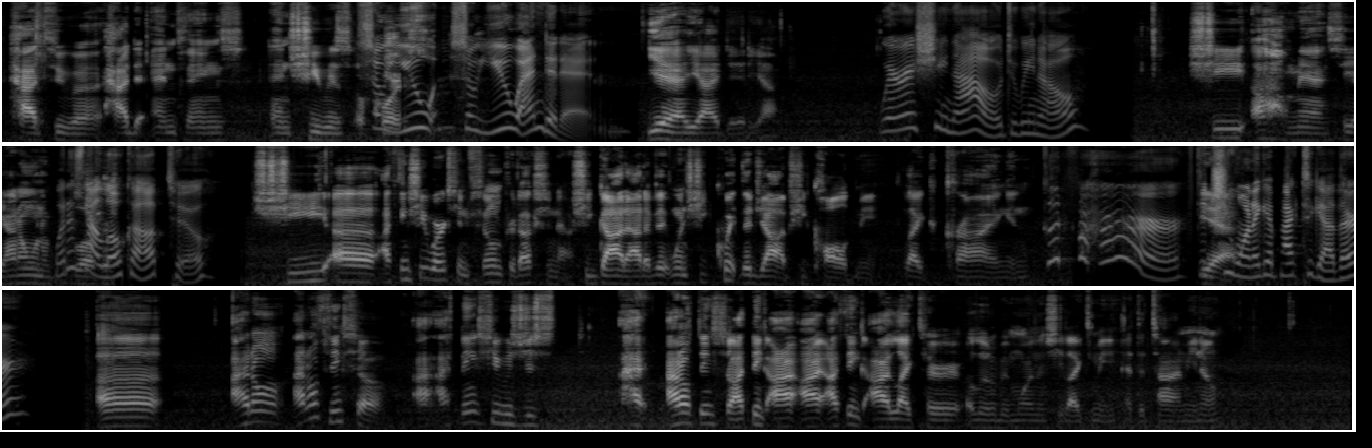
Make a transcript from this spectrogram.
had to uh, had to end things, and she was of so course. you so you ended it. Yeah, yeah, I did. Yeah, Where is she now? Do we know? she. Oh man, see, I don't want to. What is that Loca up to? She, uh, I think she works in film production now. She got out of it when she quit the job. She called me like crying and Good for her. Did she want to get back together? Uh, I don't. I don't think so. I, I think she was just. I, I don't think so. I think I, I I think I liked her a little bit more than she liked me at the time. You know.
